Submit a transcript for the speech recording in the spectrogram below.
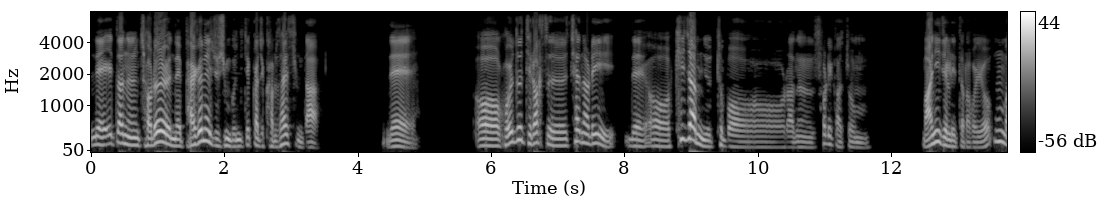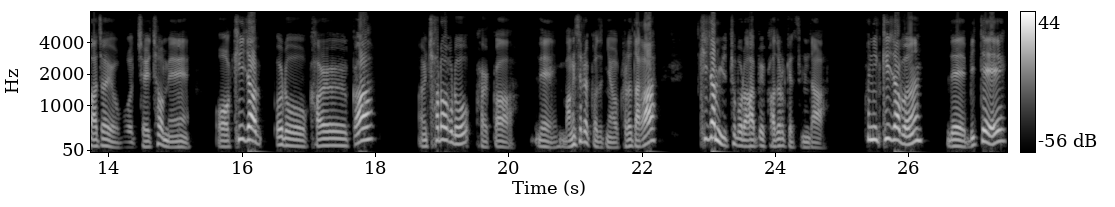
네, 일단은 저를 네, 발견해 주신 분 이때까지 감사했습니다. 네. 어, 골드 디락스 채널이, 네, 어, 키잡 유튜버라는 소리가 좀 많이 들리더라고요. 음, 맞아요. 뭐, 제 처음에, 어, 키잡으로 갈까? 아니면 철학으로 갈까? 네, 망설였거든요. 그러다가 키잡 유튜버로 합을 가도록 했습니다. 흔히 키잡은, 네, 밑에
